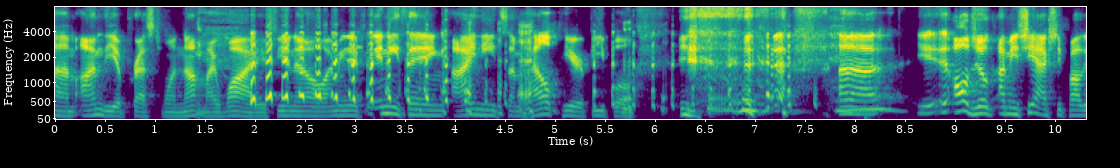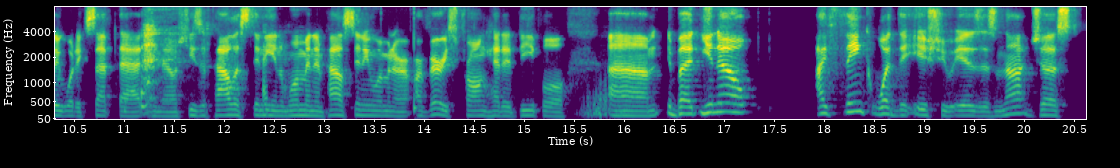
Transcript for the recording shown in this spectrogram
um, I'm the oppressed one, not my wife. You know, I mean, if anything, I need some help here, people. uh, all joke. I mean, she actually probably would accept that. You know, she's a Palestinian woman, and Palestinian women are, are very strong headed people. Um, but, you know, I think what the issue is, is not just,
